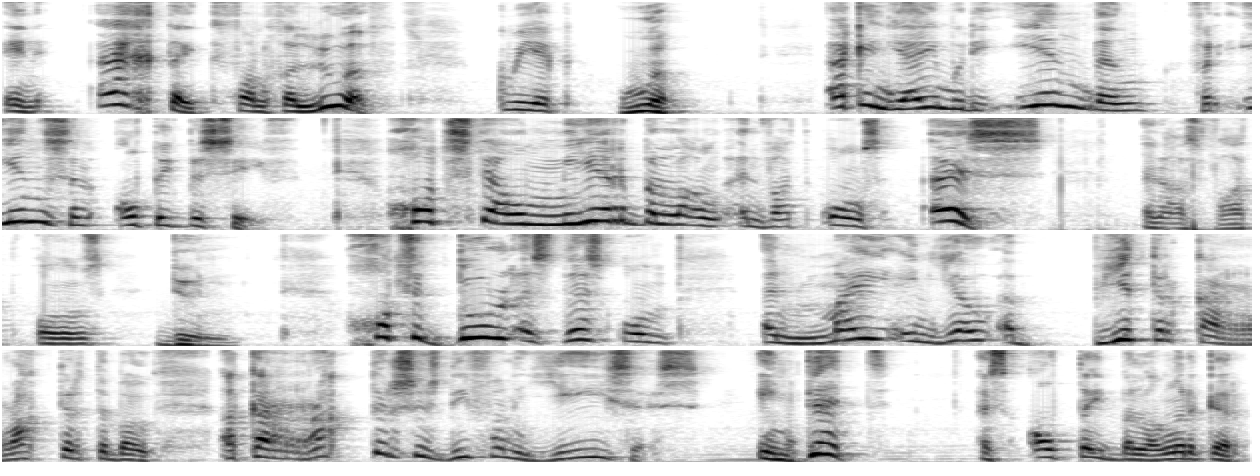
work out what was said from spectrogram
en egtheid van geloof kweek hoop. Ek en jy moet die een ding vir eens en altyd besef. God stel meer belang in wat ons is en as wat ons doen. God se doel is dus om in my en jou 'n beter karakter te bou, 'n karakter soos die van Jesus. En dit is altyd belangriker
